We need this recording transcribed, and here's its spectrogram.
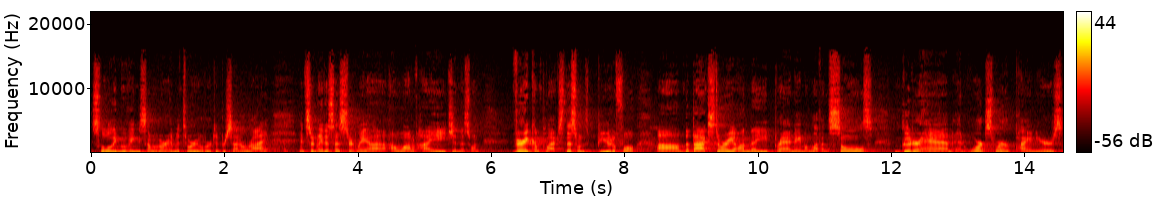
slowly moving some of our inventory over to Brasetto rye, and certainly this has certainly a, a lot of high age in this one. Very complex. This one's beautiful. Um, the backstory on the brand name Eleven Souls, Gooderham and Worts were pioneers,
